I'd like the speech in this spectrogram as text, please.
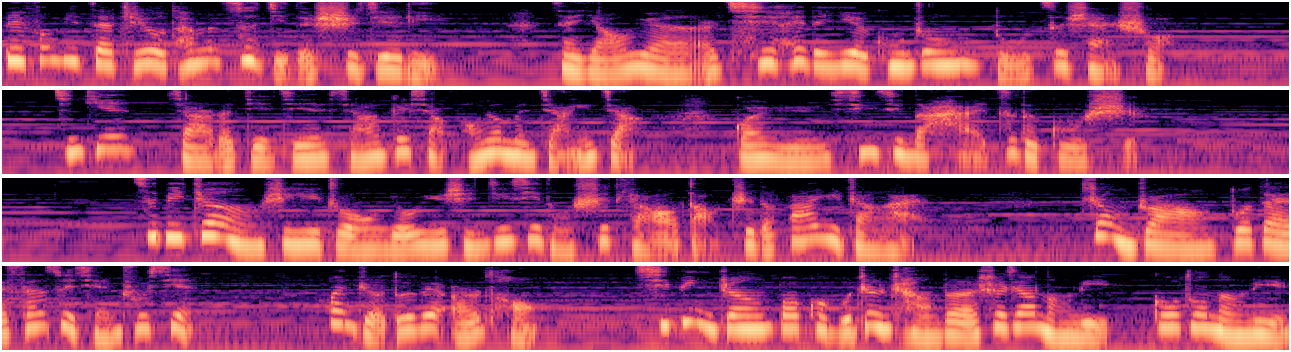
被封闭在只有他们自己的世界里，在遥远而漆黑的夜空中独自闪烁。今天，小耳朵姐姐想要给小朋友们讲一讲关于星星的孩子的故事。自闭症是一种由于神经系统失调导致的发育障碍，症状多在三岁前出现，患者多为儿童，其病症包括不正常的社交能力、沟通能力、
